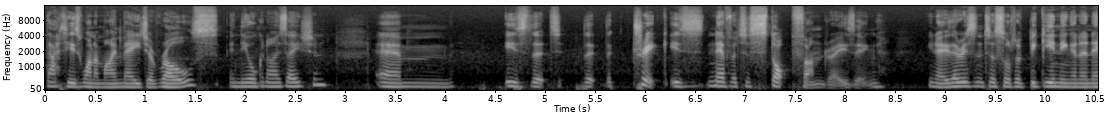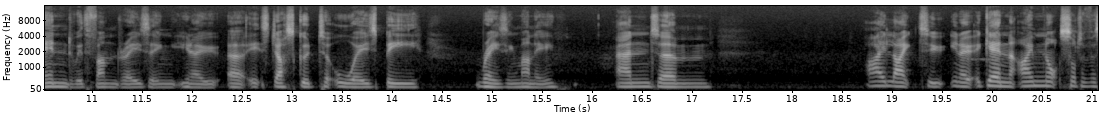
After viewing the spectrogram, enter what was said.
that is one of my major roles in the organisation. Um, is that the, the trick is never to stop fundraising. You know, there isn't a sort of beginning and an end with fundraising. You know, uh, it's just good to always be raising money. And um, I like to, you know, again, I'm not sort of a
